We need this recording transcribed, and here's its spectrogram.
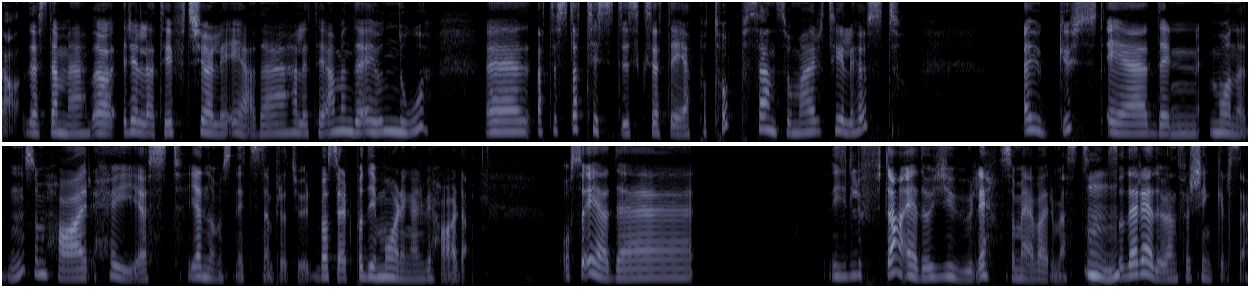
Ja, det stemmer. Relativt kjølig er det hele tida, men det er jo nå eh, at det statistisk sett er på topp. Sensommer, tidlig høst. August er den måneden som har høyest gjennomsnittstemperatur, basert på de målingene vi har, da. Og så er det i lufta er det jo juli som er varmest. Mm. Så der er det jo en forsinkelse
